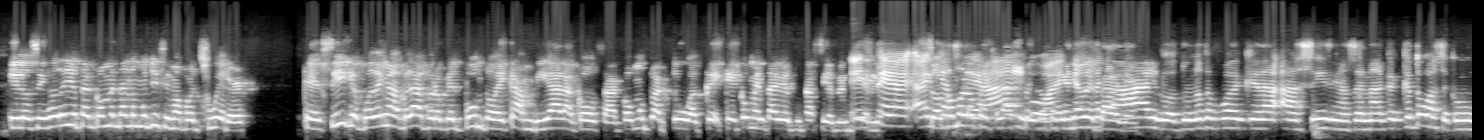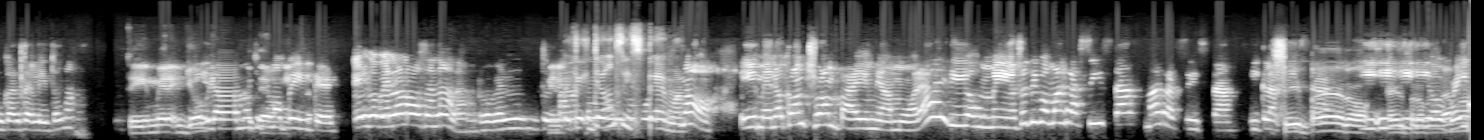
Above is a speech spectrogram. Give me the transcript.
Y los hijos de ellos están comentando muchísimo por Twitter que sí, que pueden hablar, pero que el punto es cambiar la cosa, cómo tú actúas, qué, qué comentario tú estás haciendo, Es ¿entiendes? que hay, hay Son que como los pe- algo, los hay que hacer detalles. algo. Tú no te puedes quedar así sin hacer nada. ¿Qué, qué tú vas a hacer con un cartelito? No. Sí, miren, yo Sí, da muchísimo pique. El gobierno no va a hacer nada. El gobierno, que ya un sistema. No, y menos con Trump ahí, mi amor. Ay, Dios mío, ese tipo más racista, más racista y clasista. Sí, pero y, y- el y problema- racist.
